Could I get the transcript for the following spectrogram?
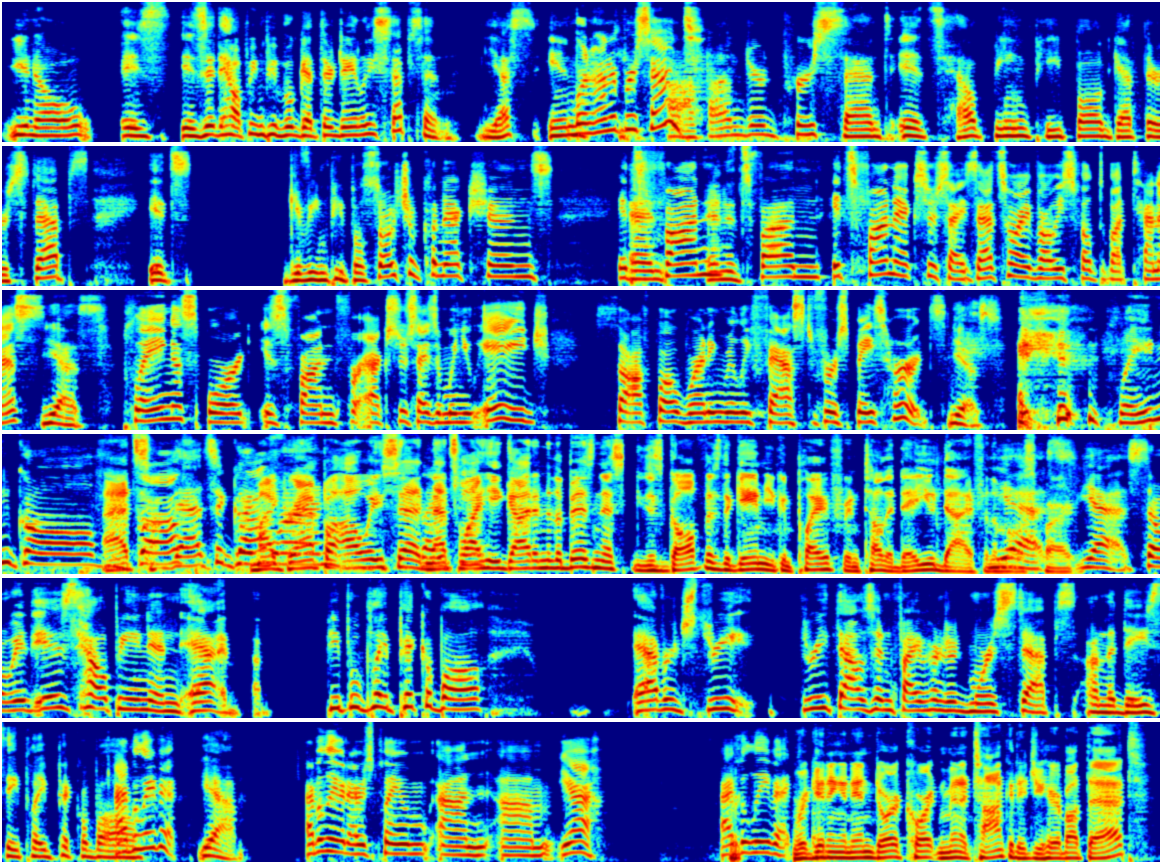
You know, is is it helping people get their daily steps in? Yes, in 100%. hundred percent. It's helping people get their steps. It's giving people social connections. It's and- fun. and it's fun. It's fun exercise. That's how I've always felt about tennis. Yes. Playing a sport is fun for exercise. And when you age, softball, running really fast to first base hurts. Yes. Playing golf. That's- golf, that's a good My one. grandpa always said, and that's why he got into the business. Just golf is the game you can play for until the day you die, for the yes, most part. Yes. So it is helping, and uh, people who play pickleball average three three thousand five hundred more steps on the days they play pickleball. I believe it. Yeah. I believe it. I was playing on, um, yeah. I believe it. We're getting an indoor court in Minnetonka. Did you hear about that?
